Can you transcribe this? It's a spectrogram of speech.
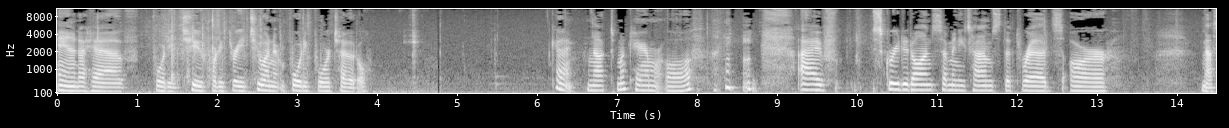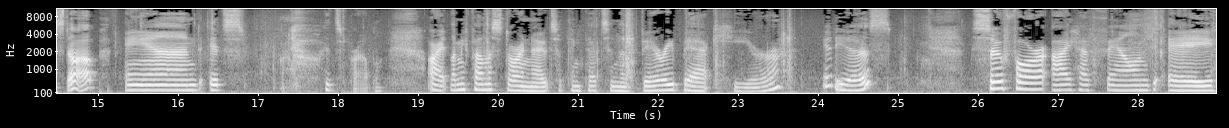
And I have 42, 43, 244 total. Okay, knocked my camera off. I've screwed it on so many times the threads are messed up and it's it's a problem. All right, let me find my star notes. I think that's in the very back here. It is. So far, I have found a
